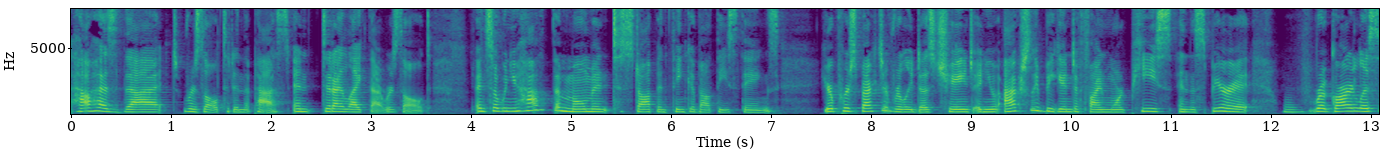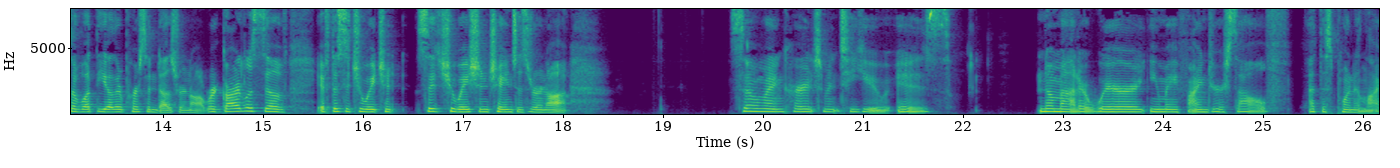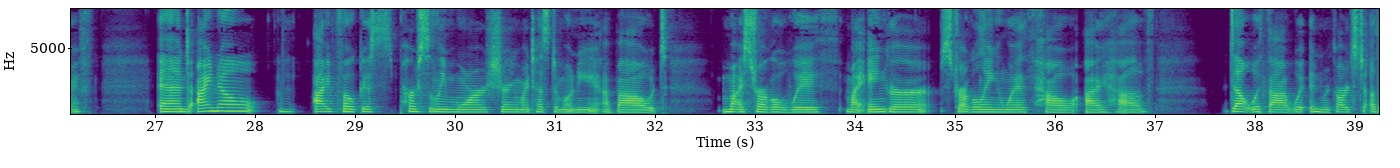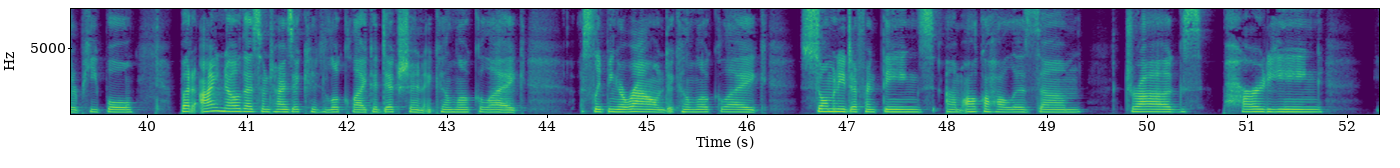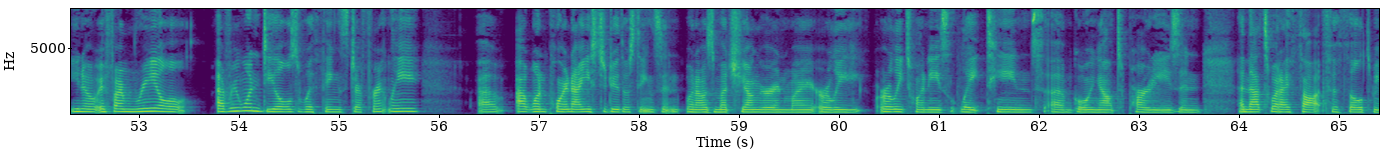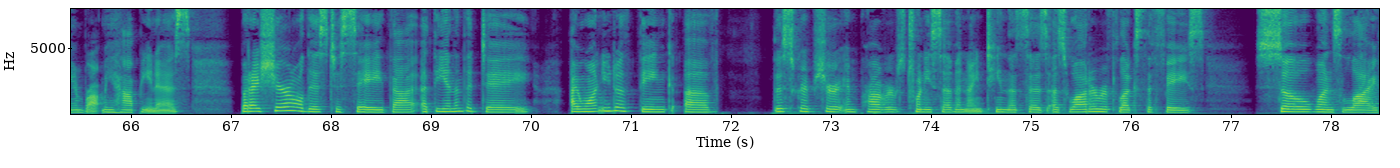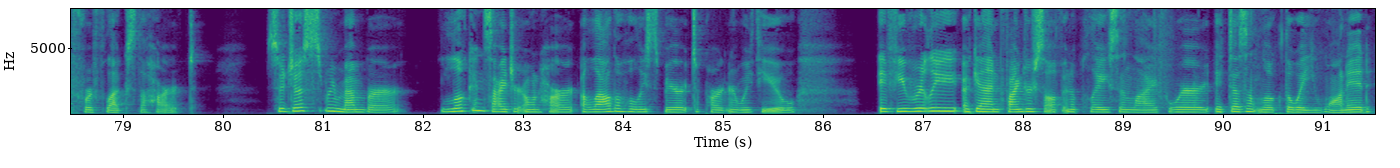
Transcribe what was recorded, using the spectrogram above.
How has that resulted in the past? And did I like that result? And so when you have the moment to stop and think about these things, your perspective really does change and you actually begin to find more peace in the spirit regardless of what the other person does or not regardless of if the situation situation changes or not. So my encouragement to you is no matter where you may find yourself at this point in life and i know i focus personally more sharing my testimony about my struggle with my anger, struggling with how I have dealt with that in regards to other people. But I know that sometimes it could look like addiction. It can look like sleeping around. It can look like so many different things um, alcoholism, drugs, partying. You know, if I'm real, everyone deals with things differently. Uh, at one point, I used to do those things in, when I was much younger, in my early early twenties, late teens, um, going out to parties, and and that's what I thought fulfilled me and brought me happiness. But I share all this to say that at the end of the day, I want you to think of the scripture in Proverbs twenty seven nineteen that says, "As water reflects the face, so one's life reflects the heart." So just remember, look inside your own heart, allow the Holy Spirit to partner with you if you really, again, find yourself in a place in life where it doesn't look the way you wanted,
